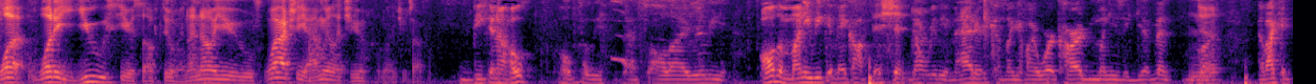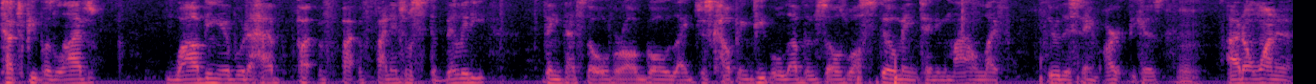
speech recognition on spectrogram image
what what do you see yourself doing? I know you. Well, actually, yeah, I'm gonna let you I'm gonna let you talk. Beacon of hope. Hopefully, that's all I really. All the money we can make off this shit don't really matter because like if I work hard, money's a given. But if I could touch people's lives while being able to have fi- fi- financial stability, I think that's the overall goal. Like just helping people love themselves while still maintaining my own life through the same art because mm. I don't want to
